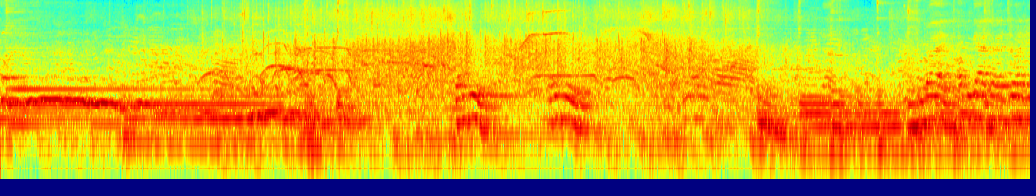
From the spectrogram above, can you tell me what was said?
Thank you. Thank you. Alright, hope you guys are enjoying the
